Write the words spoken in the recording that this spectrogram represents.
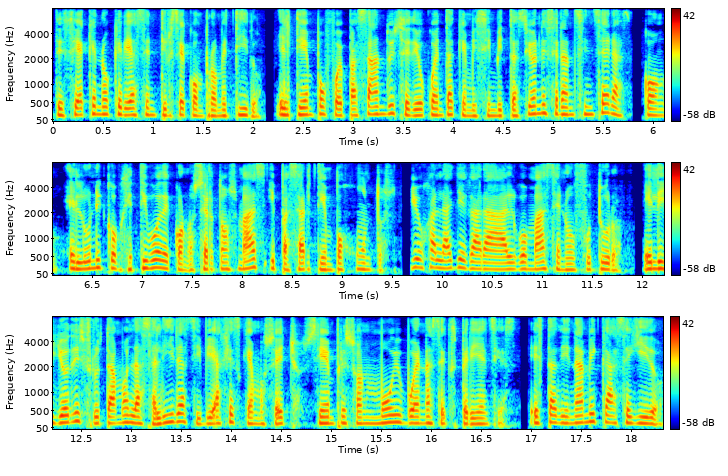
Decía que no quería sentirse comprometido. El tiempo fue pasando y se dio cuenta que mis invitaciones eran sinceras, con el único objetivo de conocernos más y pasar tiempo juntos. Y ojalá llegara a algo más en un futuro. Él y yo disfrutamos las salidas y viajes que hemos hecho. Siempre son muy buenas experiencias. Esta dinámica ha seguido,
